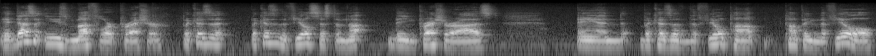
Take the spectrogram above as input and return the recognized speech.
it doesn't use muffler pressure because of, because of the fuel system not being pressurized and because of the fuel pump pumping the fuel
